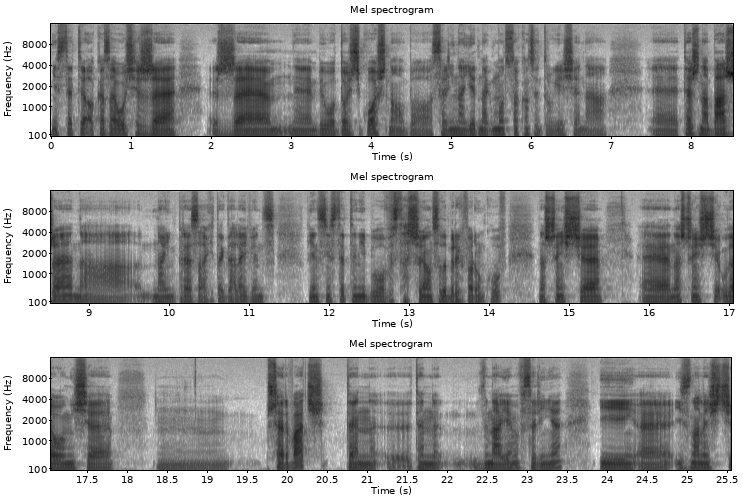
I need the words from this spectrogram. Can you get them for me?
Niestety okazało się, że, że było dość głośno, bo Selina jednak mocno koncentruje się na E, też na barze, na, na imprezach i tak dalej, więc, więc niestety nie było wystarczająco dobrych warunków. Na szczęście, e, na szczęście udało mi się mm, przerwać ten, e, ten wynajem w Selinie i, i znaleźć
